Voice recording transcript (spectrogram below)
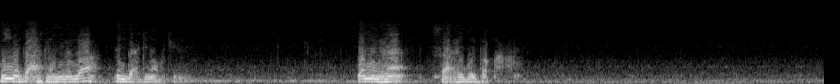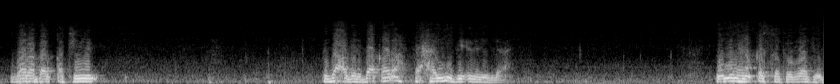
ثم بعثهم الله من بعد موتهم ومنها صاحب البقرة. ضرب القتيل ببعض البقرة فحي بإذن الله. ومنها قصة الرجل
